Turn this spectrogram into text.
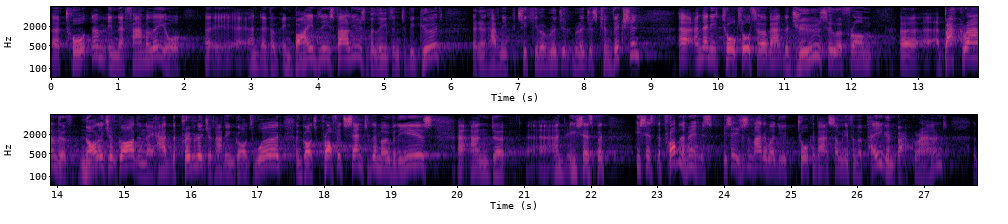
uh, taught them in their family or uh, and they've imbibed these values, believe them to be good. They don't have any particular religious, religious conviction. Uh, and then he talks also about the Jews who are from uh, a background of knowledge of God, and they had the privilege of having God's word and God's prophets sent to them over the years. Uh, and, uh, and he says, but he says the problem is, he says it doesn't matter whether you talk about somebody from a pagan background, a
